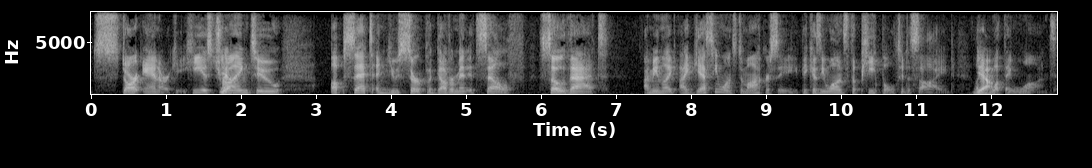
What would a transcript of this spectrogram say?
start anarchy. He is trying to upset and usurp the government itself, so that I mean, like I guess he wants democracy because he wants the people to decide like, Yeah. what they want.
